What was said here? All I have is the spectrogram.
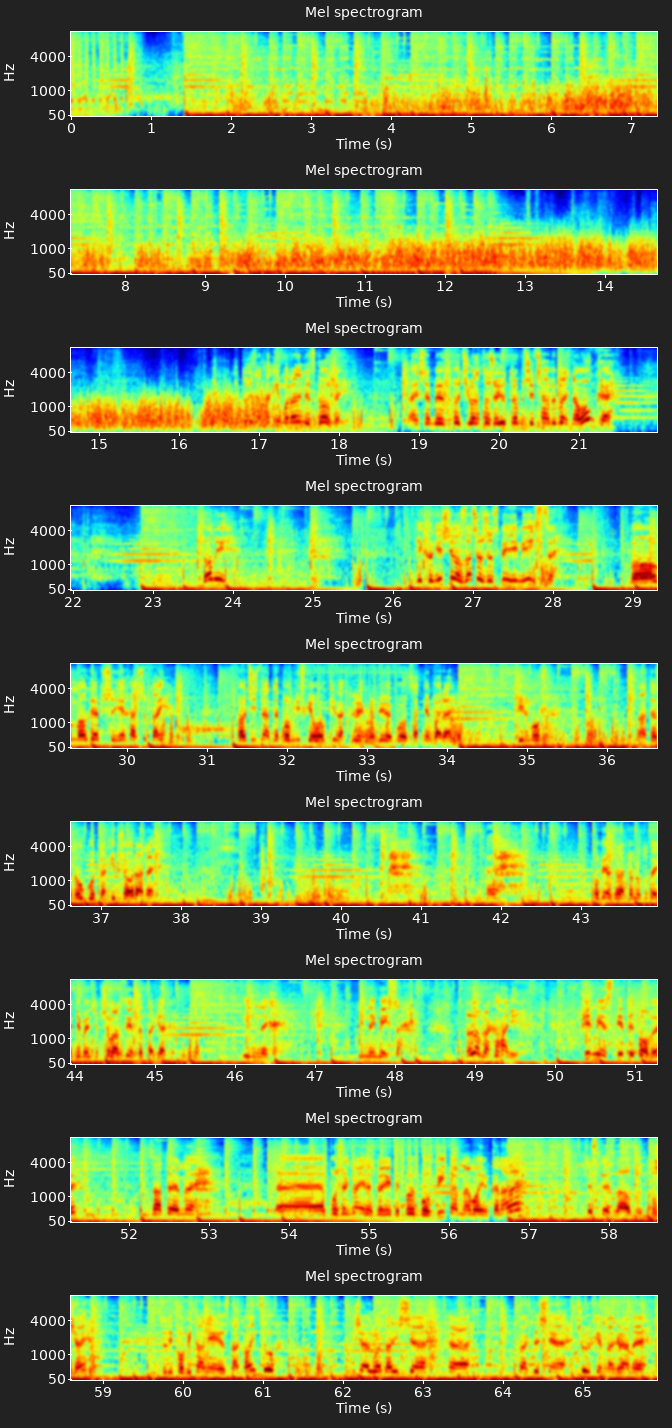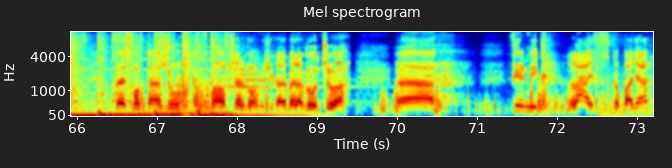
gorzej Tak, żeby wychodziło na to, że jutro się trzeba wybrać na łąkę. To mi niekoniecznie oznacza, że zmienię miejsce. Bo mogę przyjechać tutaj, chodzić na te pobliskie łąki, na których robiłem było ostatnio parę filmów. Na ten ugór taki przeorany. Bo wiem, że na pewno tutaj nie będzie przemarznięte tak jak innych, innych miejscach. No dobra, kochani, film jest nietypowy, zatem e, pożegnanie też będzie typowe, bo witam na moim kanale. Wszystko jest na odwrót dzisiaj, czyli powitanie jest na końcu. Dzisiaj oglądaliście e, praktycznie ciurkiem nagrany, bez montażu, tam z małą przerwą mi się kamera wyłączyła. E, filmik live z kopania,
